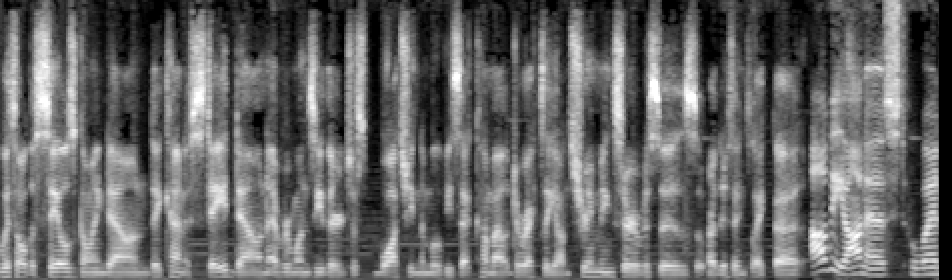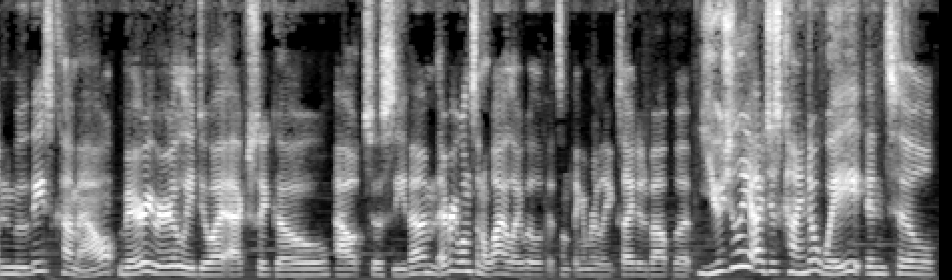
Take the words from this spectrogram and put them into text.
with all the sales going down, they kind of stayed down. Everyone's either just watching the movies that come out directly on streaming services or other things like that. I'll be honest, when movies come out, very rarely do I actually go out to see them. Every once in a while I will if it's something I'm really excited about, but usually I just kind of wait until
